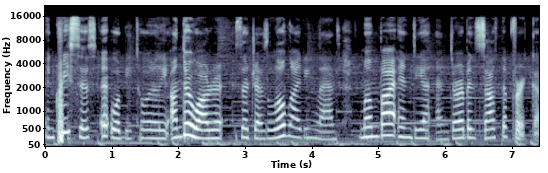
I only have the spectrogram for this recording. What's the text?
increases, it will be totally underwater, such as low lighting lands, Mumbai, India, and Durban, South Africa.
